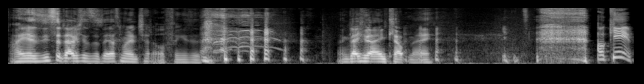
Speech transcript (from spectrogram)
Ah ja, siehst du, da habe ich jetzt erstmal den Chat aufgesetzt. Dann gleich wieder einklappen, ey. Okay,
